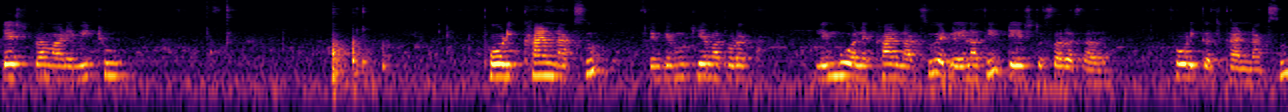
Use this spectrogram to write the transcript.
ટેસ્ટ પ્રમાણે મીઠું, થોડીક ખાંડ નાખશું, કેમ કે મુઠિયામાં થોડાક લીંબુ અને ખાંડ નાખશું, એટલે એનાથી ટેસ્ટ સરસ આવે. થોડીક જ ખાંડ નાખશું.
